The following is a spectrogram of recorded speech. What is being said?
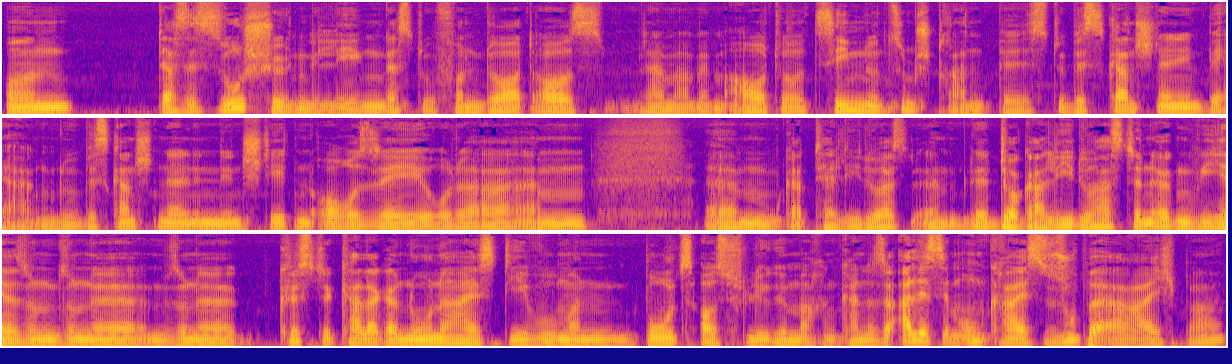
Und das ist so schön gelegen, dass du von dort aus, sagen wir mal, mit dem Auto zehn Minuten zum Strand bist. Du bist ganz schnell in den Bergen. Du bist ganz schnell in den Städten Orosei oder ähm, ähm, Gatelli. Du hast ähm, Dogali. Du hast dann irgendwie hier so, so, eine, so eine Küste, Calaganone heißt die, wo man Bootsausflüge machen kann. Also alles im Umkreis super erreichbar.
